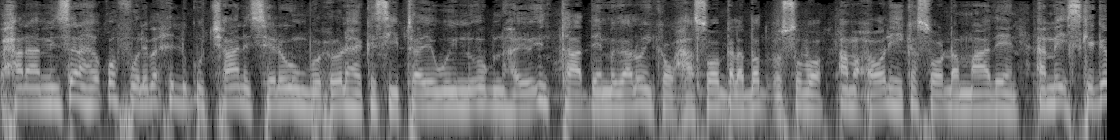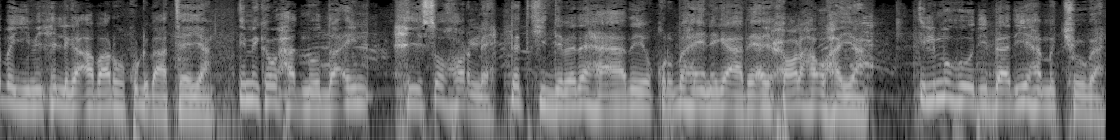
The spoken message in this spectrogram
waxaan aaminsanahay qof waliba xilligu jaanis helo unbuu xoolaha ka siibtaayo waynu ognahayo intaa dee magaalooyinka waxaa soo gala dad cusubo ama xoolihii ka soo dhammaadeen ama iskagaba yimi xilliga abaaruhu ku dhibaateeyaan. Iminka waxaad mooddaa in xiiso hor leh dadkii dibadaha aaday ee qurbaha inaga aaday ay xoolaha u hayaan. Ilmahoodii baadiyaha ma joogaan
